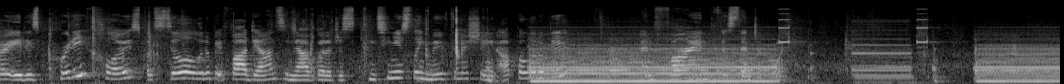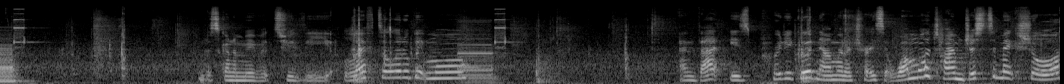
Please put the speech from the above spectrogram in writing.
So it is pretty close, but still a little bit far down. So now I've got to just continuously move the machine up a little bit and find the center point. I'm just going to move it to the left a little bit more. and that is pretty good. Now I'm going to trace it one more time just to make sure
